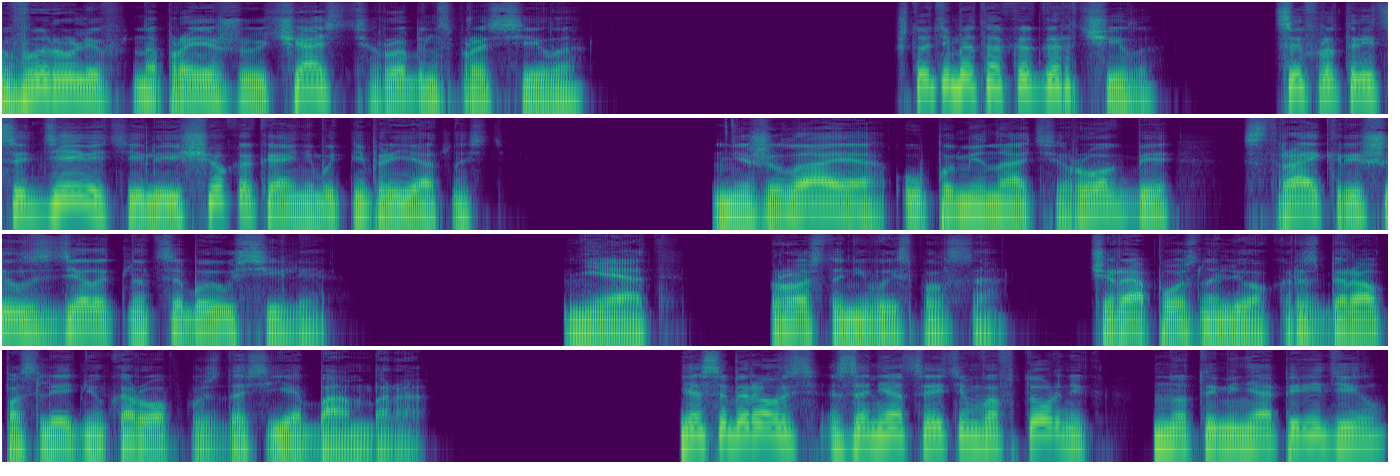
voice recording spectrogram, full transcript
Вырулив на проезжую часть, Робин спросила. Что тебя так огорчило? Цифра 39 или еще какая-нибудь неприятность?» Не желая упоминать Рогби, Страйк решил сделать над собой усилие. «Нет, просто не выспался. Вчера поздно лег, разбирал последнюю коробку с досье Бамбара». «Я собиралась заняться этим во вторник, но ты меня опередил».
